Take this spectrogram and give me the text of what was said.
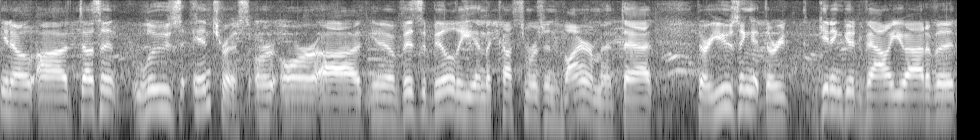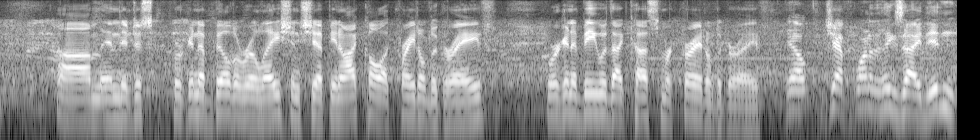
you know, uh, doesn't lose interest or, or uh, you know, visibility in the customer's environment, that they're using it, they're getting good value out of it, um, and they're just, we're going to build a relationship, you know, I call it cradle to grave. We're going to be with that customer cradle to grave. You know, Jeff, one of the things I didn't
